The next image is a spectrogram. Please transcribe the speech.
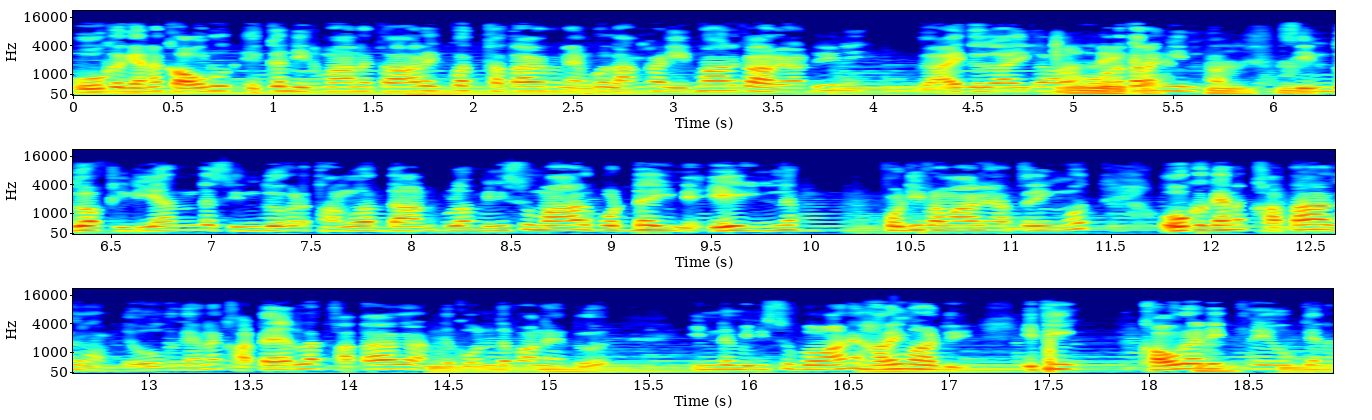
ඕක ගැන කවරුත් එක නිර්මාණකාරෙක්වත් කතා කර නැමක ලංකා නිර්මාණකාරය අඩුවන ගායක ගායික කරගන්න සිින්දුවක් ලියන්ද සිින්දුවකට තනුවත් දාන්න පුළ මිනිසු මාර පොඩ්ඩයින්න ඒ ඉන්න පොඩි ප්‍රමාණය අතරින්මුත් ඕක ගැන කතා කරන්න ඕක ගැන කටඇරල කතා කරන්න කොන්ද පනඇතු ඉන්න මිනිස්සු ප්‍රමාණය හරිමාටුයි ඉතින් කවරෙක් නයෝ ගැන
